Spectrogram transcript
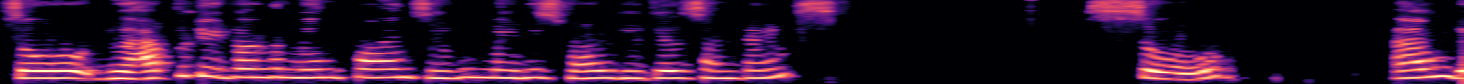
So you have to take down the main points, even maybe small details sometimes. So, and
